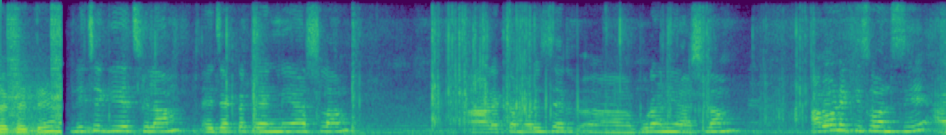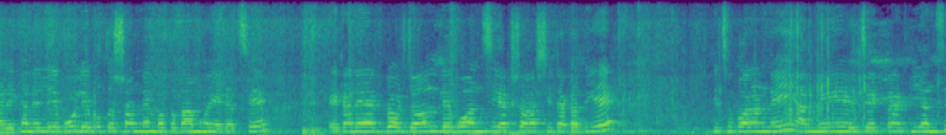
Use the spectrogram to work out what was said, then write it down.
দেখাইতে। নিচে গিয়েছিলাম, এই যে একটা ট্যাং নিয়ে আসলাম। আর একটা মরিচের গুঁড়া নিয়ে আসলাম। আরও অনেক কিছু আনছি। আর এখানে লেবু লেবু তো স্বর্ণের মতো দাম হয়ে গেছে। এখানে এক ডজন লেবু আনছি একশো আশি টাকা দিয়ে। কিছু করার নেই। আর মেয়ে যে একটা কি আনছে?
